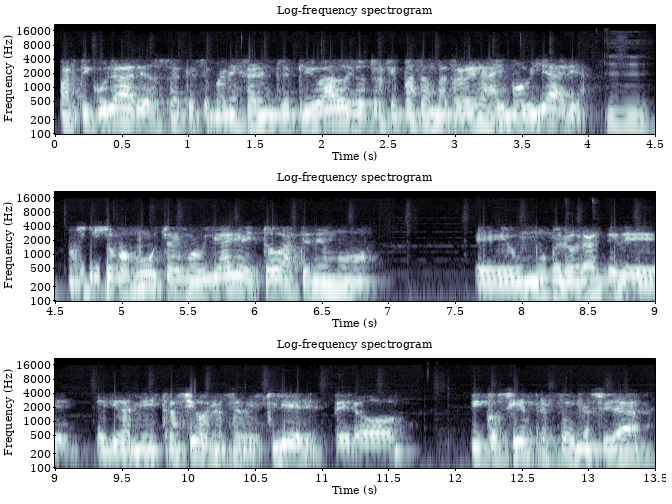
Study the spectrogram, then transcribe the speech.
particulares, o sea, que se manejan entre privados y otros que pasan a través de las inmobiliarias. Nosotros somos muchas inmobiliarias y todas tenemos eh, un número grande de, de administración, o sea, de alquileres, pero Pico siempre fue una ciudad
